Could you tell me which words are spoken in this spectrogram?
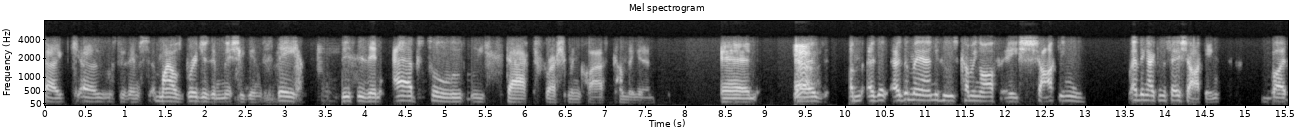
uh, uh, what's his name? Miles Bridges in Michigan State. This is an absolutely stacked freshman class coming in, and Yeah. as um, as a, as a man who's coming off a shocking, I think I can say shocking, but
